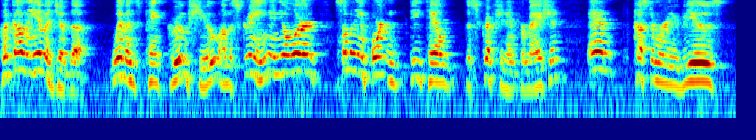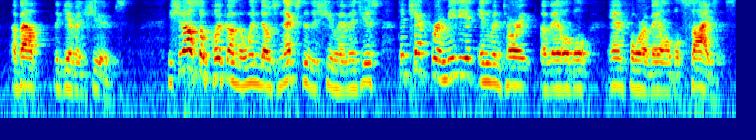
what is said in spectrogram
Click on the image of the women's pink groove shoe on the screen and you'll learn some of the important detailed description information and customer reviews about the given shoes. You should also click on the windows next to the shoe images to check for immediate inventory available and for available sizes.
